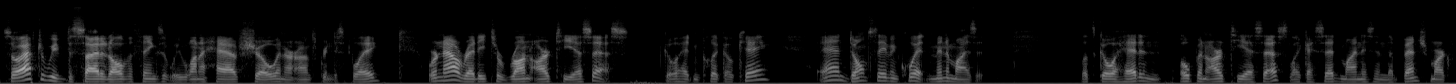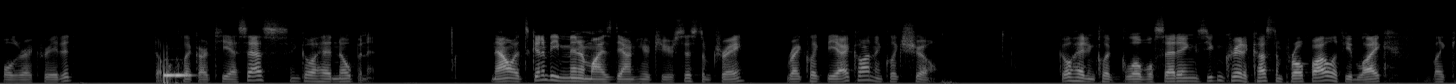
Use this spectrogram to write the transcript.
so after we've decided all the things that we want to have show in our on-screen display, we're now ready to run RTSS. Go ahead and click OK, and don't save and quit, minimize it. Let's go ahead and open RTSS. Like I said, mine is in the benchmark folder I created. Double click RTSS and go ahead and open it. Now it's going to be minimized down here to your system tray. Right click the icon and click show. Go ahead and click global settings. You can create a custom profile if you'd like. Like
